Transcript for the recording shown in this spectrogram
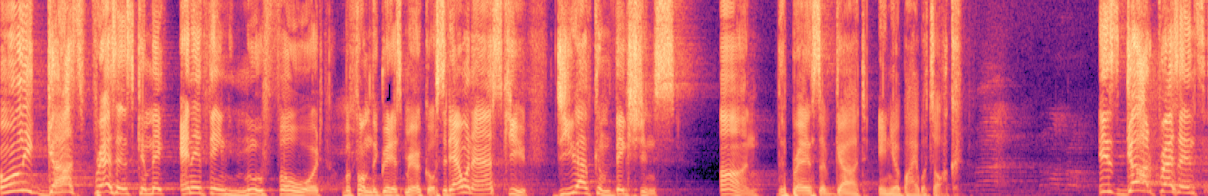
Only God's presence can make anything move forward, perform the greatest miracles. Today, I want to ask you do you have convictions on the presence of God in your Bible talk? Is God present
